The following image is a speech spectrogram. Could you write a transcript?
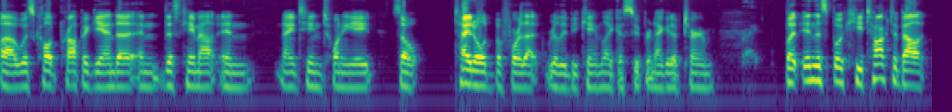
uh, was called propaganda and this came out in 1928 so titled before that really became like a super negative term Right. but in this book he talked about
